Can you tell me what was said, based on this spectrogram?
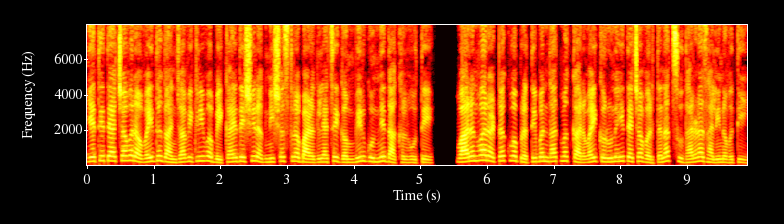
येथे त्याच्यावर अवैध गांजा विक्री व बेकायदेशीर अग्निशस्त्र बाळगल्याचे गंभीर गुन्हे दाखल होते. वारंवार अटक व प्रतिबंधात्मक कारवाई करूनही त्याच्या वर्तनात सुधारणा झाली नव्हती.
